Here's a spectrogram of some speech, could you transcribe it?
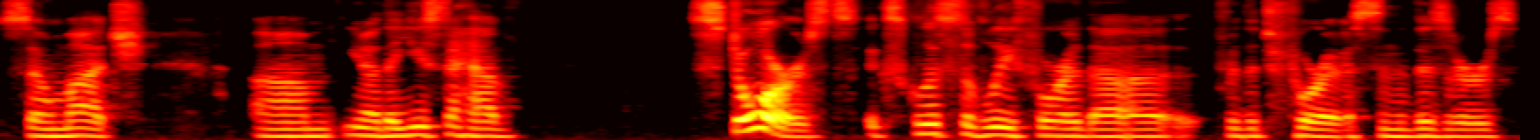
so much, um, you know they used to have stores exclusively for the for the tourists and the visitors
